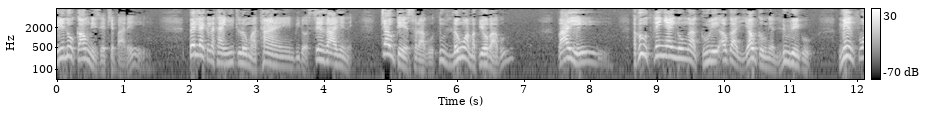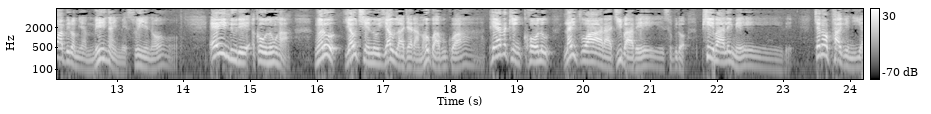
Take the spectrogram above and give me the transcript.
နေလို့ကောင်းနေစေဖြစ်ပါတယ်ပက်လက်ကလထိုင်ကြီးတစ်လုံးမှာထိုင်ပြီးတော့စဉ်းစားရင်းနဲ့ကြောက်တယ်ဆိုတာကို तू လုံးဝမပြောပါဘူးသားရည်အခုသင်္ချိုင်းကုန်းကဂူတွေအောက်ကရောက်ကုန်တဲ့လူတွေကိုမင်းသွားပြီးတော့မြန်မေးနိုင်မယ်ဆိုရင်တော့အဲ့ဒီလူတွေအကုန်လုံးဟာငါတို့ရောက်ချင်လို့ရောက်လာကြတာမဟုတ်ပါဘူးကွာဖျားသခင်ခေါ်လို့လိုက်သွားရတာကြီးပါပဲဆိုပြီးတော့ဖြေပါလိမ့်မယ်တဲ့ကျွန်တော်ဖခင်ကြီးက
